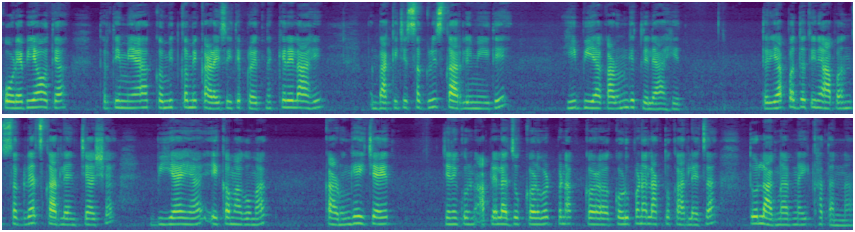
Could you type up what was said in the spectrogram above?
कोड्या बिया होत्या तर ती मी कमीत कमी काढायचा इथे प्रयत्न केलेला आहे. पण बाकीची सगळीच कारली मी इथे ही बिया काढून घेतलेल्या आहेत. तर या पद्धतीने आपण सगळ्याच कारल्यांच्या अशा बिया ह्या एकामागोमाग काढून घ्यायच्या आहेत. जेणेकरून आपल्याला जो कळवटपणा क कडूपणा लागतो कारल्याचा तो लागणार नाही खाताना.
